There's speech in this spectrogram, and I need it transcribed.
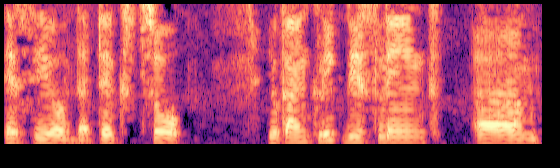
SEO of the text. So you can click this link um,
